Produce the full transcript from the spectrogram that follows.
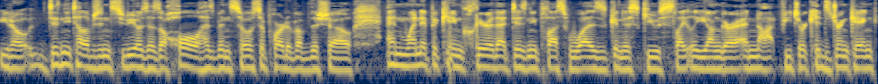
you know, Disney Television Studios as a whole has been so supportive of the show. And when it became clear that Disney Plus was going to skew slightly younger and not feature kids drinking,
